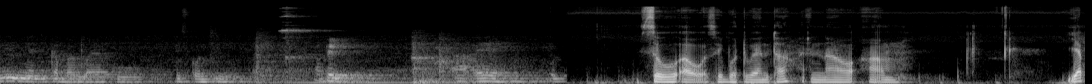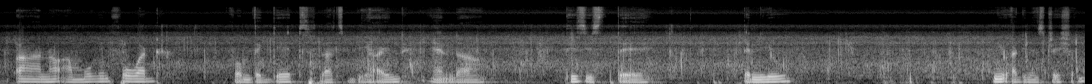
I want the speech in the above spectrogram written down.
nini nimeandika barua ya ku discontinue. Appeal. Ah, eh. so I was able to enter and now um yep uh, now I'm moving forward from the gate that's behind and uh, this is the the new new administration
